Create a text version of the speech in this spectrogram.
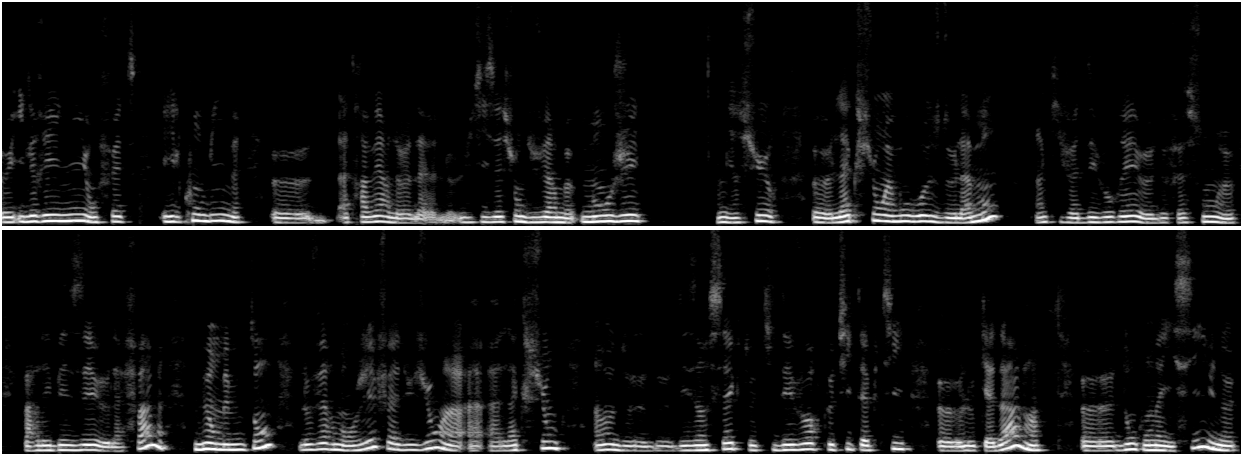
il réunit en fait et il combine euh, à travers l'utilisation du verbe manger, bien sûr, l'action amoureuse de l'amant, hein, qui va dévorer de façon par les baisers la femme, mais en même temps, le verbe manger fait allusion à, l'action hein, des insectes qui dévorent petit à petit le cadavre. donc on a ici une,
